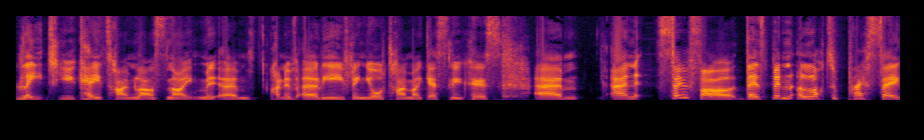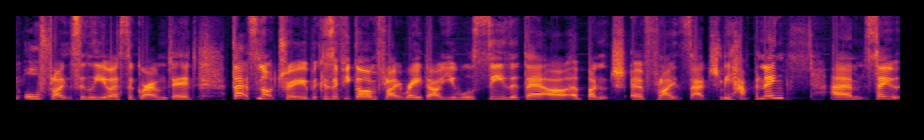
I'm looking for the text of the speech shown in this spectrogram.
late UK time last night, um, kind of early evening, your time, I guess, Lucas. Um, and so far, there's been a lot of press saying all flights in the US are grounded. That's not true because if you go on Flight Radar, you will see that there are a bunch of flights actually happening. Um, so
